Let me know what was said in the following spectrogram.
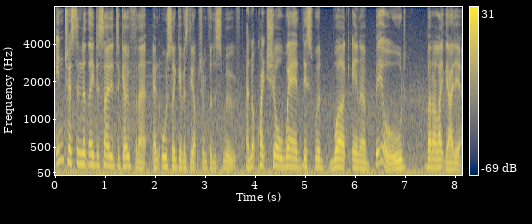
interesting that they decided to go for that and also give us the option for the smooth. I'm not quite sure where this would work in a build, but I like the idea.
